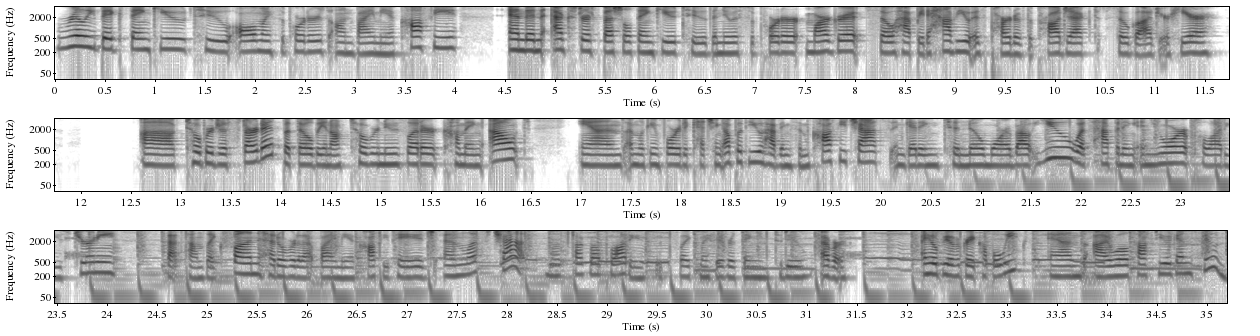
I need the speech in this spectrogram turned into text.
Really big thank you to all my supporters on Buy Me a Coffee. And an extra special thank you to the newest supporter, Margaret. So happy to have you as part of the project. So glad you're here. Uh, October just started, but there will be an October newsletter coming out. And I'm looking forward to catching up with you, having some coffee chats, and getting to know more about you, what's happening in your Pilates journey. That sounds like fun. Head over to that Buy Me a Coffee page and let's chat. Let's talk about Pilates. It's like my favorite thing to do ever. I hope you have a great couple weeks, and I will talk to you again soon.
